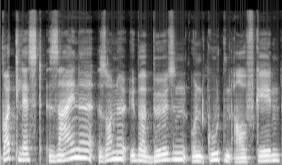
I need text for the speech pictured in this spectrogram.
Gott lässt seine Sonne über Bösen und Guten aufgehen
